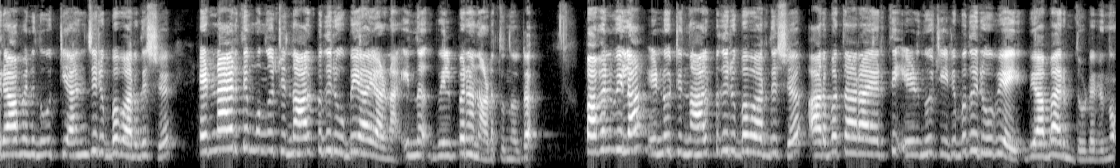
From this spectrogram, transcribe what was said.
ഗ്രാമിന് നൂറ്റി അഞ്ച് രൂപ വർദ്ധിച്ച് എണ്ണായിരത്തി മുന്നൂറ്റി നാൽപ്പത് രൂപയായാണ് ഇന്ന് വിൽപ്പന നടത്തുന്നത്. പവൻ വില എണ്ണൂറ്റി നാൽപ്പത് രൂപ വർദ്ധിച്ച് അറുപത്തി ആറായിരത്തി എഴുന്നൂറ്റി ഇരുപത് രൂപയായി വ്യാപാരം തുടരുന്നു.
